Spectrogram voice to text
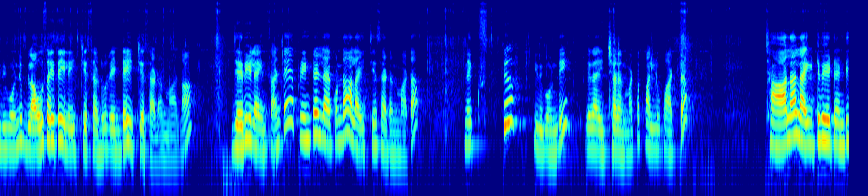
ఇదిగోండి బ్లౌజ్ అయితే ఇలా ఇచ్చేసాడు. రెడ్డే ఇచ్చేసాడు అనమాట జెరీ లైన్స్ అంటే ప్రింటెడ్ లేకుండా అలా ఇచ్చేసాడు అనమాట నెక్స్ట్ ఇదిగోండి ఇలా ఇచ్చాడనమాట పళ్ళు పాట. చాలా లైట్ వెయిట్ అండి.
